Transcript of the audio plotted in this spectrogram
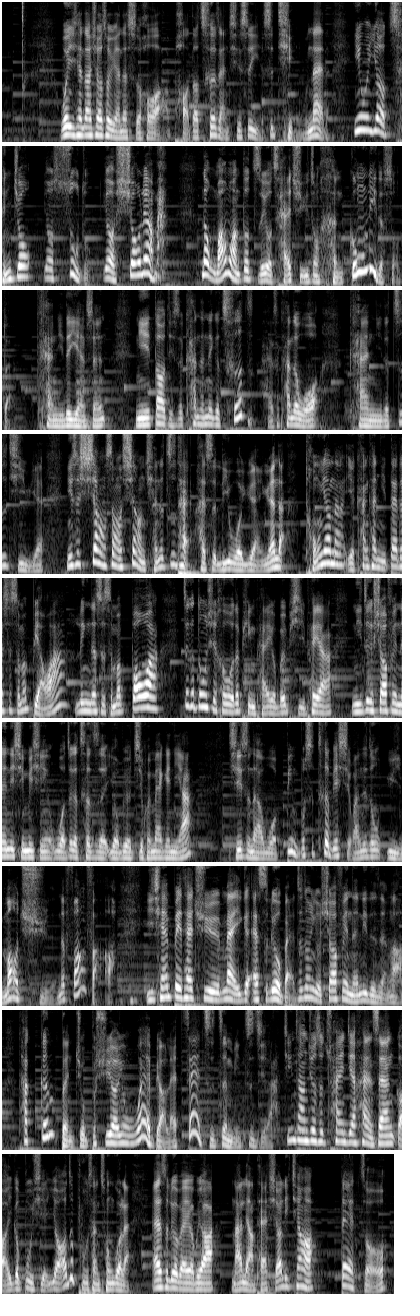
我以前当销售员的时候啊，跑到车展其实也是挺无奈的，因为要成交、要速度、要销量嘛，那往往都只有采取一种很功利的手段。看你的眼神，你到底是看着那个车子，还是看着我？看你的肢体语言，你是向上向前的姿态，还是离我远远的？同样呢，也看看你戴的是什么表啊，拎的是什么包啊？这个东西和我的品牌有没有匹配啊？你这个消费能力行不行？我这个车子有没有机会卖给你啊？其实呢，我并不是特别喜欢这种以貌取人的方法啊。以前备胎去卖一个 S 六百，这种有消费能力的人啊，他根本就不需要用外表来再次证明自己了。经常就是穿一件汗衫，搞一个布鞋，摇着蒲扇冲过来，S 六百要不要啊？拿两台小李签好带走，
